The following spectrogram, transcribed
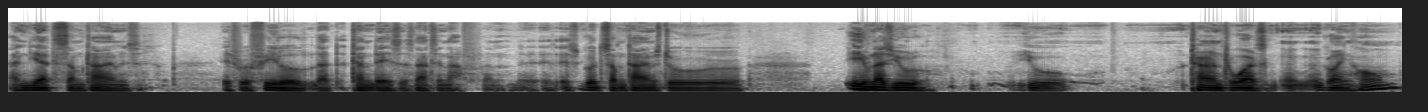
and yet sometimes it will feel that 10 days is not enough. And it's good sometimes to, even as you, you turn towards going home,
